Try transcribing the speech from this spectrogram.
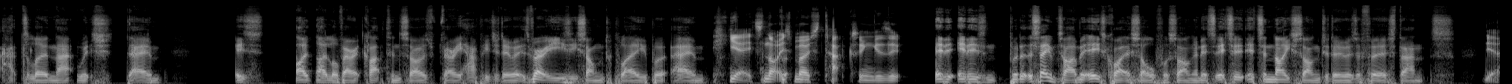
I had to learn that, which um, is I, I love Eric Clapton, so I was very happy to do it. It's a very easy song to play, but um, Yeah, it's not his most taxing, is it? it it isn't. But at the same time, it is quite a soulful song, and it's it's a, it's a nice song to do as a first dance. Yeah.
